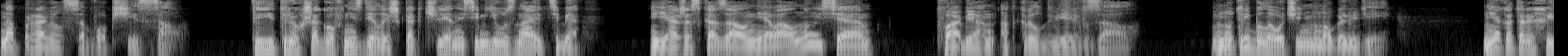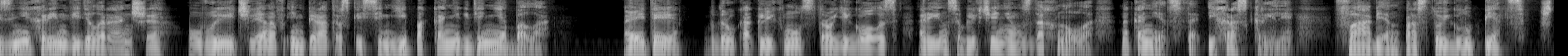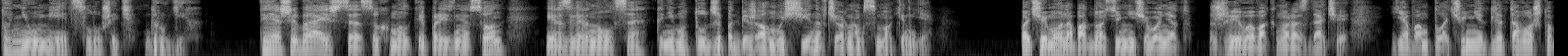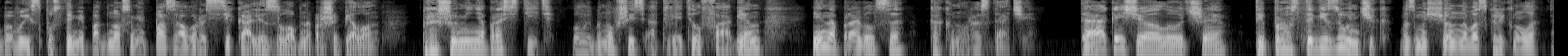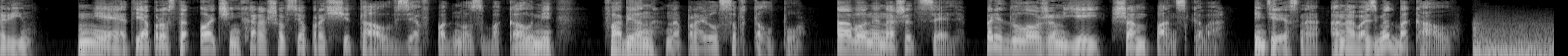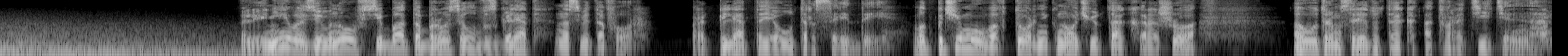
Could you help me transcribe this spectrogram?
направился в общий зал. «Ты и трех шагов не сделаешь, как члены семьи узнают тебя». «Я же сказал, не волнуйся». Фабиан открыл дверь в зал. Внутри было очень много людей. Некоторых из них Рин видела раньше. Увы, членов императорской семьи пока нигде не было. «Эй ты, Вдруг окликнул строгий голос. Рин с облегчением вздохнула. Наконец-то их раскрыли. Фабиан — простой глупец, что не умеет слушать других. «Ты ошибаешься», — с ухмылкой произнес он и развернулся. К нему тут же подбежал мужчина в черном смокинге. «Почему на подносе ничего нет? Живо в окно раздачи. Я вам плачу не для того, чтобы вы с пустыми подносами по залу рассекали», — злобно прошипел он. «Прошу меня простить», улыбнувшись, ответил Фабиан и направился к окну раздачи. «Так еще лучше. Ты просто везунчик!» — возмущенно воскликнула Рин. «Нет, я просто очень хорошо все просчитал». Взяв поднос с бокалами, Фабиан направился в толпу. «А вон и наша цель. Предложим ей шампанского. Интересно, она возьмет бокал?» Лениво зевнув, Сибата бросил взгляд на светофор. Проклятое утро среды. Вот почему во вторник ночью так хорошо, а утром в среду так отвратительно.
